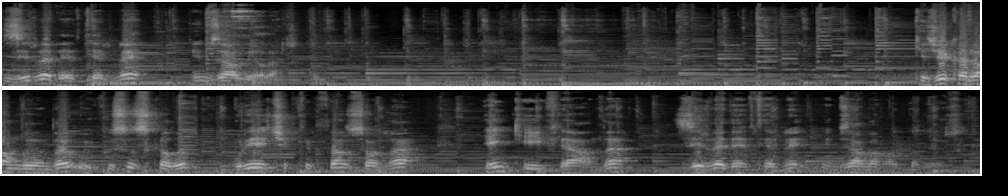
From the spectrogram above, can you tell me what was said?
zirve defterini imzalıyorlar. Gece karanlığında uykusuz kalıp buraya çıktıktan sonra en keyifli anda zirve defterini imzalamak oluyor.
